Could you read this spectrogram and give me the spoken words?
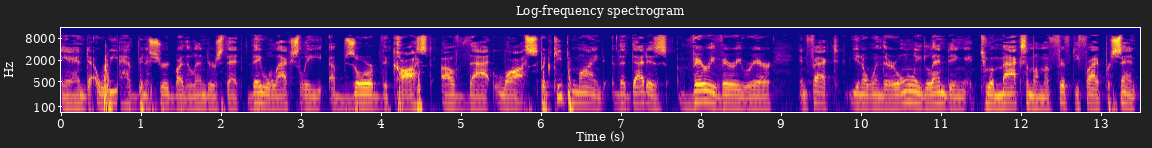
And we have been assured by the lenders that they will actually absorb the cost of that loss. But keep in mind that that is very, very rare. In fact, you know, when they're only lending to a maximum of 55%,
